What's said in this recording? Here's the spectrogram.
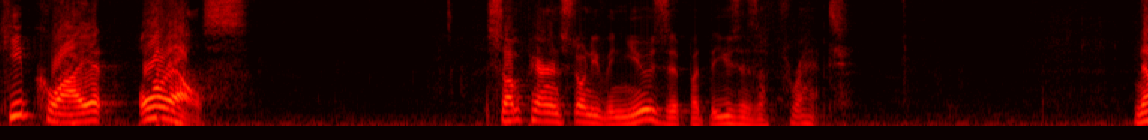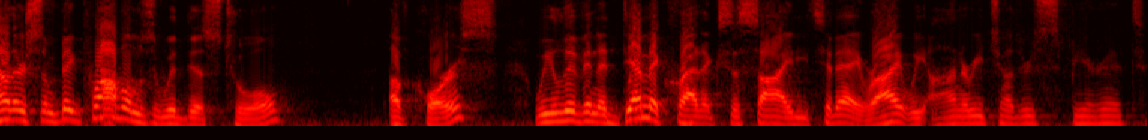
keep quiet, or else. Some parents don't even use it, but they use it as a threat. Now, there's some big problems with this tool, of course. We live in a democratic society today, right? We honor each other's spirit,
